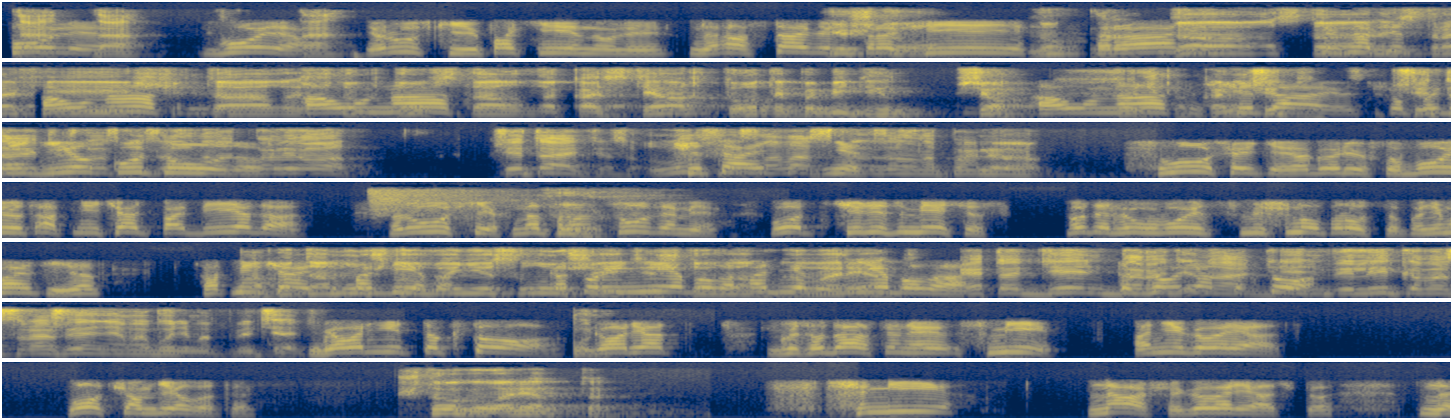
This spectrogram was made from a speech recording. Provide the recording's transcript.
Поле да, да. боя Да. и русские покинули, оставили И что? трофеи, Ну, раненых. Да, остались Значит, трофеи. а у нас- Считалось, а что у кто нас- встал на костях, тот и победил. Все. А у нас Конец считают, что Читайте, победил что Кутузов. Наполеон. Читайте. Лучшие Читайте. слова Нет. сказал Наполеон. Слушайте, я говорю, что будет отмечать победа русских над французами вот через месяц. Вот это будет смешно просто, понимаете, нет? Отмечается А потому что победа, вы не слушаете, которой не что было, вам победы говорят. не было. Это день Так Бородина, кто? день великого сражения мы будем отмечать. Говорит-то кто? Будем. Говорят государственные СМИ. Они говорят. Вот в чем дело-то. Что говорят-то? СМИ наши говорят, что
